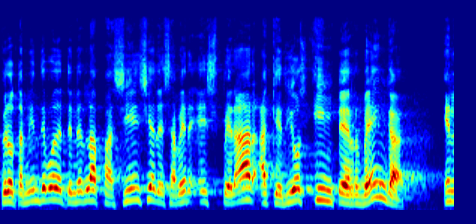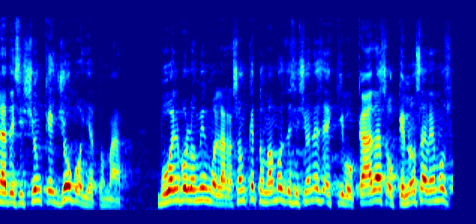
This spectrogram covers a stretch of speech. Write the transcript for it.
pero también debo de tener la paciencia de saber esperar a que Dios intervenga en la decisión que yo voy a tomar. Vuelvo lo mismo, la razón que tomamos decisiones equivocadas o que no sabemos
